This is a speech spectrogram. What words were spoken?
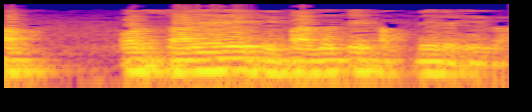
حق اور سایہ حفاظت حق میں رہے گا۔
